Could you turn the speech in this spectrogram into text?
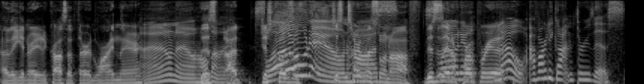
Are they getting ready to cross a third line there? I don't know. Hold this, on. I just Slow close this- down. Just turn Hoss. this one off. This Slow is down. inappropriate. No, I've already gotten through this.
